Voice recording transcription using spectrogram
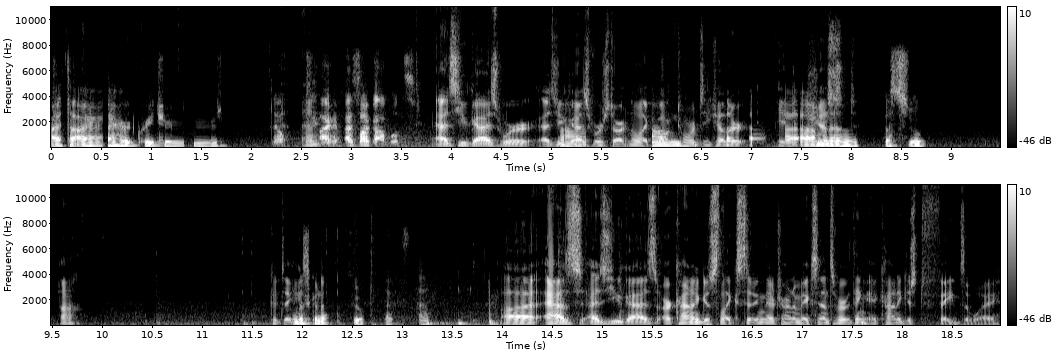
I thought I, I heard creatures. Nope. And- I, I saw goblins. As you guys were as you Uh, guys were starting to like walk um, towards each other, it Uh, I'm just gonna assume. I'm continue. just gonna assume that's that. Uh, as as you guys are kind of just like sitting there trying to make sense of everything, it kind of just fades away.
